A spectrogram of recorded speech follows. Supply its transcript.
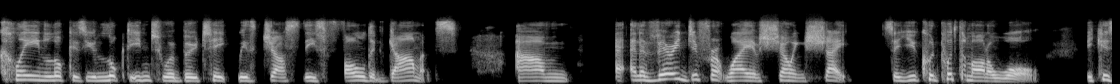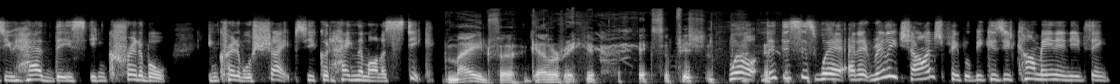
clean look as you looked into a boutique with just these folded garments um, and a very different way of showing shape. So you could put them on a wall because you had these incredible, incredible shapes. You could hang them on a stick. Made for gallery exhibition. well, this is where, and it really challenged people because you'd come in and you'd think,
